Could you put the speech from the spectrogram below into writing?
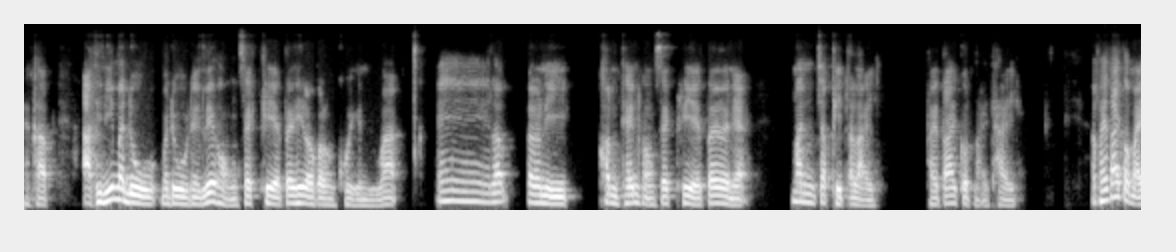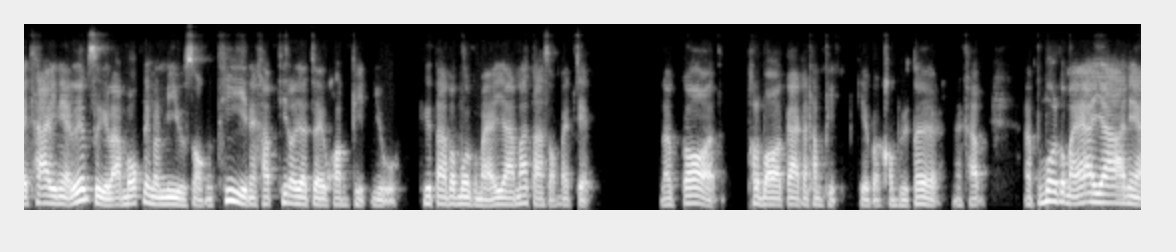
นะครับอะทีนี้มาดูมาดูในเรื่องของ sex creator ที่เรากำลังคุยกันอยู่ว่า เอ๊ แล้วกรณีคอนเทนต์ของ sex creator เนี่ย มันจะผิดอะไร ภายใต้กฎหมายไทย ภายใต้กฎหมายไทยเนี่ยเรื่องสื่อลามกเนี่ยมันมีอยู่สองที่นะครับ ที่เราจะเจอความผิดอยู่ คือตามประมวลกฎหมายอาญามาตรา 287 แล้วก็พรบการกระทำผิดเกี่ยวกับคอมพิวเตอร์นะครับประมวลกฎหมายอาญาเนี่ย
